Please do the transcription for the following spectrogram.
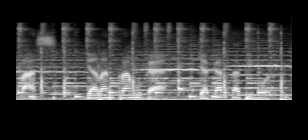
Pas, Jalan Pramuka, Jakarta Timur.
